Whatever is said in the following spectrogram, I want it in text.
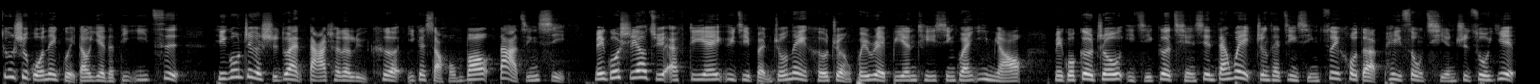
更是国内轨道业的第一次提供这个时段搭车的旅客一个小红包大惊喜。美国食药局 FDA 预计本周内核准辉瑞 BNT 新冠疫苗。美国各州以及各前线单位正在进行最后的配送前置作业，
